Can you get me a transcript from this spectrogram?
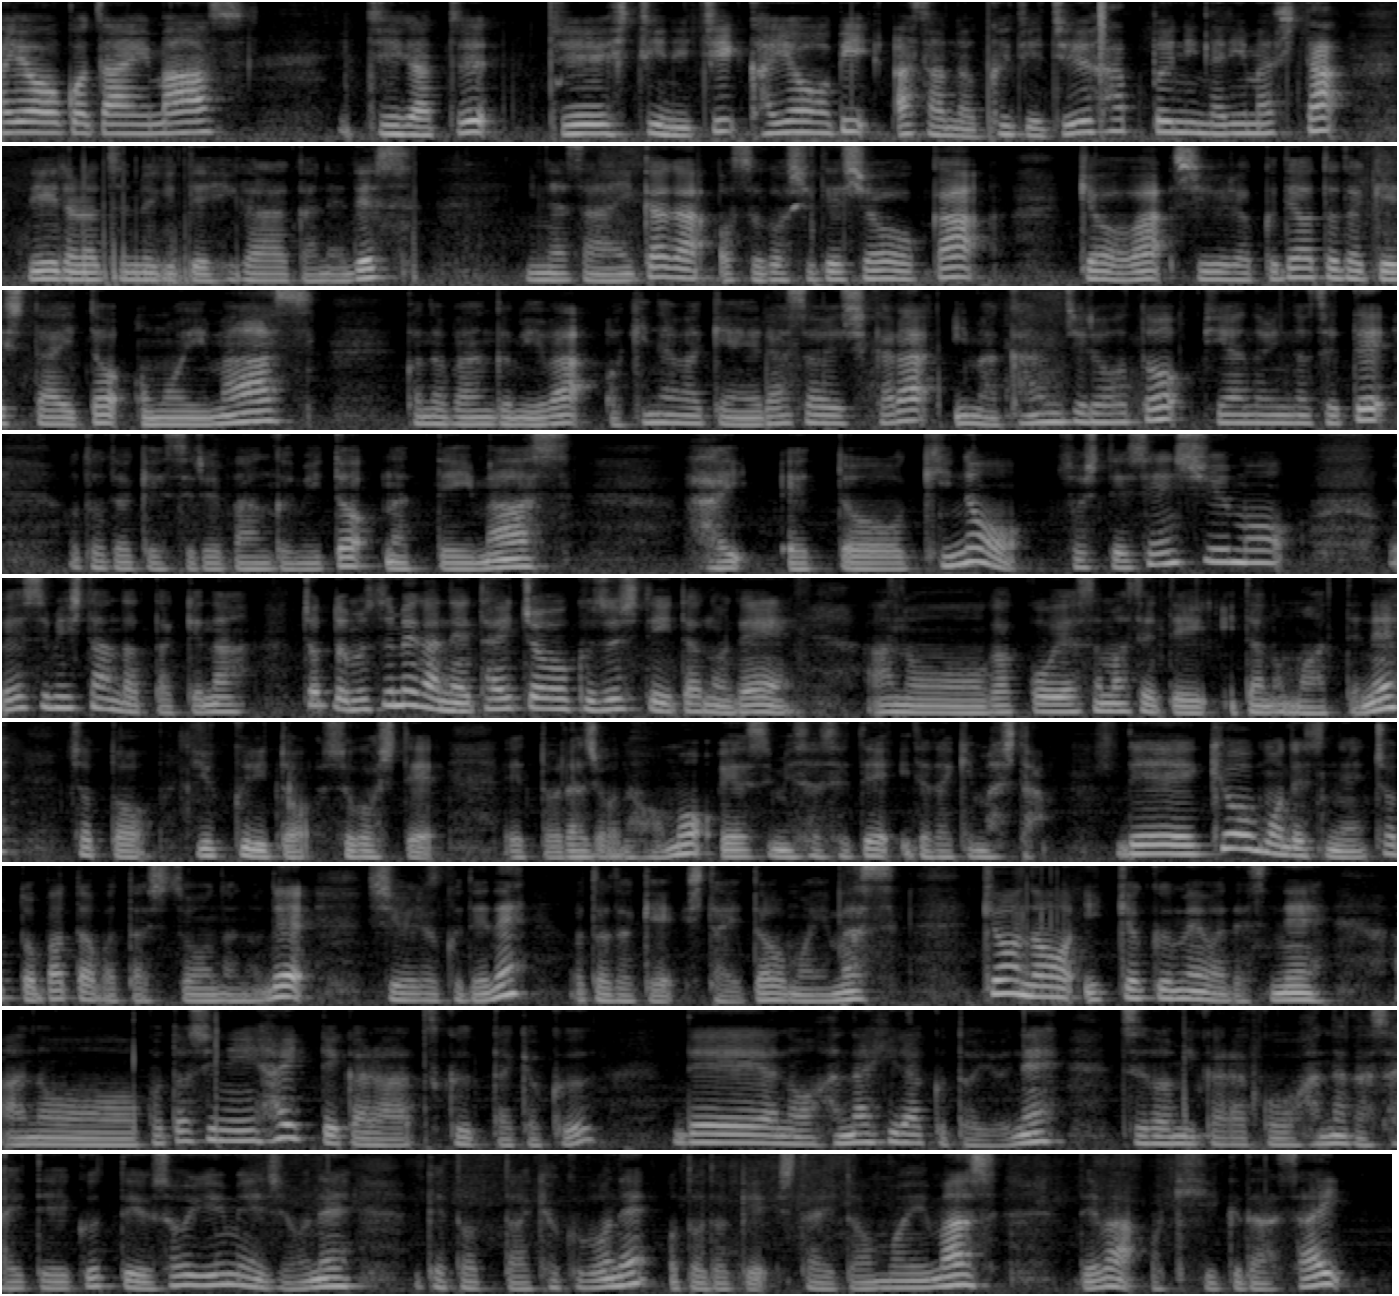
おはようございます。1月17日火曜日朝の9時18分になりました。音色の紡手日川茜です。皆さんいかがお過ごしでしょうか？今日は収録でお届けしたいと思います。この番組は沖縄県浦添市から今感じる音をピアノに乗せてお届けする番組となっています。はいえっと昨日そして先週もお休みしたんだったっけな。ちょっと娘がね体調を崩していたのであの学校を休ませていたのもあってね。ちょっとゆっくりと過ごして、えっと、ラジオの方もお休みさせていただきました。で今日もですねちょっとバタバタしそうなので収録でねお届けしたいと思います。今日の1曲目はですねあの今年に入ってから作った曲。であの花開くというねつぼみからこう花が咲いていくっていうそういうイメージをね受け取った曲をねお届けしたいと思います。ではお聴きください。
